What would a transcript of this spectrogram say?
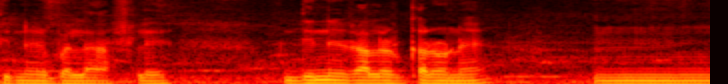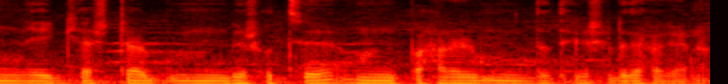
দিনের বেলা আসলে দিনের আলোর কারণে এই গ্যাসটা বের হচ্ছে পাহাড়ের মধ্যে থেকে সেটা দেখা যায় না।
